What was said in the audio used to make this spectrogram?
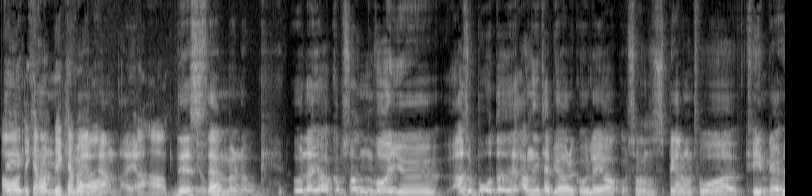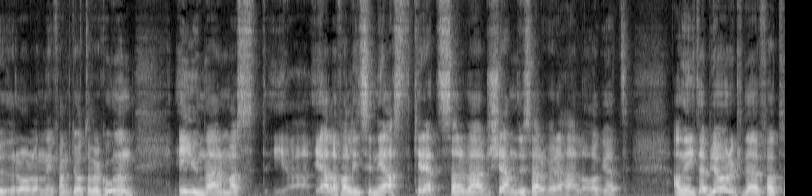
Ja, det, det kan, kan- det kan väl vara. hända, ja. Ja, det jo. stämmer nog. Ulla Jakobsson var ju... Alltså både Anita Björk och Ulla Jakobsson som spelar de två kvinnliga huvudrollerna i 58-versionen är ju närmast, i- i alla fall i cineastkretsar, världskändisar vid det här laget. Anita Björk därför att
